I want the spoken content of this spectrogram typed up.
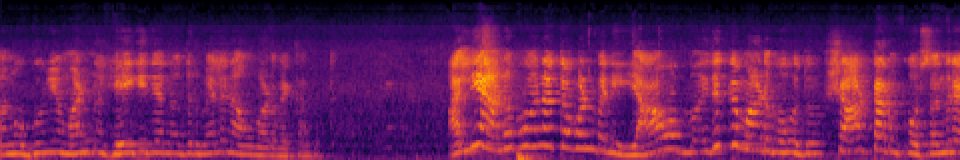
ನಮ್ಮ ಭೂಮಿಯ ಮಣ್ಣು ಹೇಗಿದೆ ಅನ್ನೋದ್ರ ಮೇಲೆ ನಾವು ಮಾಡಬೇಕಾಗುತ್ತೆ. ಅಲ್ಲಿ ಅನುಭವನ ತಗೊಂಡು ಬನ್ನಿ. ಯಾವ ಇದಕ್ಕೆ ಮಾಡಬಹುದು? ಶಾರ್ಟ್ ಟರ್ಮ್ ಕೋರ್ಸ್ ಅಂದ್ರೆ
